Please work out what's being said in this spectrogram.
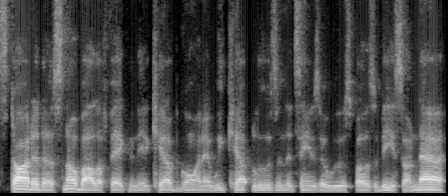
started a snowball effect and it kept going and we kept losing the teams that we were supposed to be. So now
